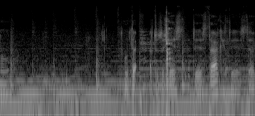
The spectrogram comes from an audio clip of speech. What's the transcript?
No. Tutaj, a tu coś jest? Tu jest tak, tu jest tak.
